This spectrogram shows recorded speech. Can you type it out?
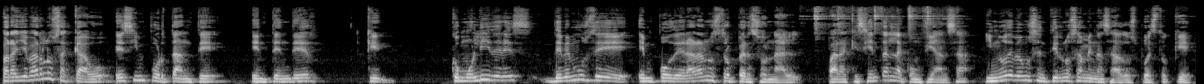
Para llevarlos a cabo es importante entender que como líderes debemos de empoderar a nuestro personal para que sientan la confianza y no debemos sentirnos amenazados, puesto que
